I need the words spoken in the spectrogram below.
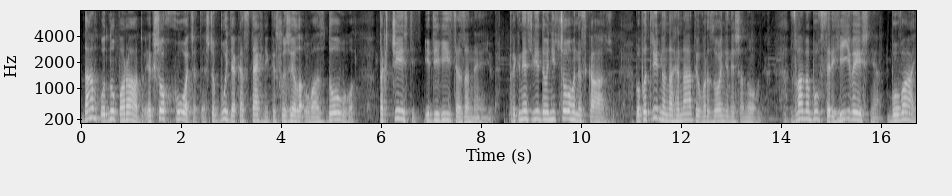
Дам одну пораду. Якщо хочете, щоб будь-яка з техніки служила у вас довго, так чистіть і дивіться за нею. При кінець відео нічого не скажу, бо потрібно нагинати у варзоні нешановних. З вами був Сергій Вишня. Бувай,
